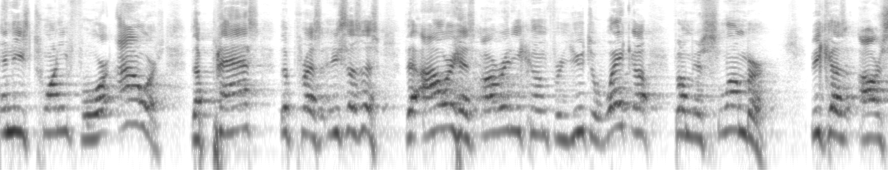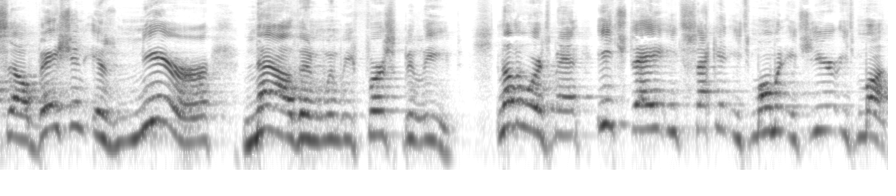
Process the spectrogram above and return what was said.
in these 24 hours? The past, the present. And he says this the hour has already come for you to wake up from your slumber because our salvation is nearer now than when we first believed. In other words, man, each day, each second, each moment, each year, each month,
